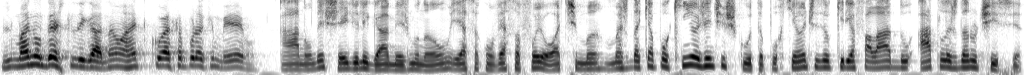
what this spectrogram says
Mas não deixe de ligar, não. A gente conversa por aqui mesmo. Ah, não deixei de ligar mesmo não, e essa conversa foi ótima, mas daqui a pouquinho a gente escuta, porque antes eu queria falar do Atlas da Notícia.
